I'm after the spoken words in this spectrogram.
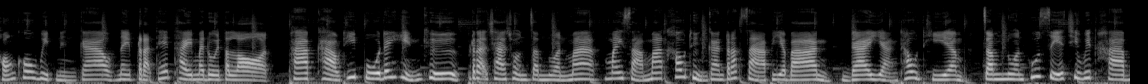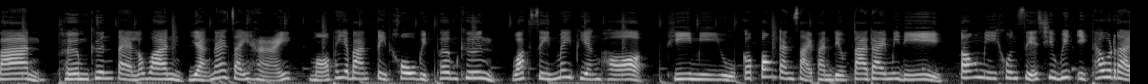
ของโควิด -19 ในประเทศไทยมาโดยตลอด ภาพข่าวที่ปูได้เห็นคือ ประชาชนจำนวนมากไม่สามารถเข้าถึงการรักษาพยาบาล ได้อย่างเท่าเทียมจำนวนผู้เสียชีวิตคาบ้าน เพิ่มขึ้นแต่ละวันอย่างน่าใจหาย หมอพยาบาลติดโควิดเพิ่มขึ้น วัคซีนไม่เพียงพอ ที่มีอยู่ก็ป้องกันสายพันธุ์เดลต้าได้ไม่ดี ต้องมีคนเสียชีวิตอีกเท่าไหร่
